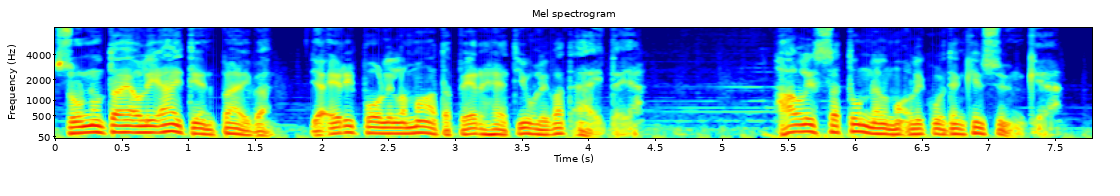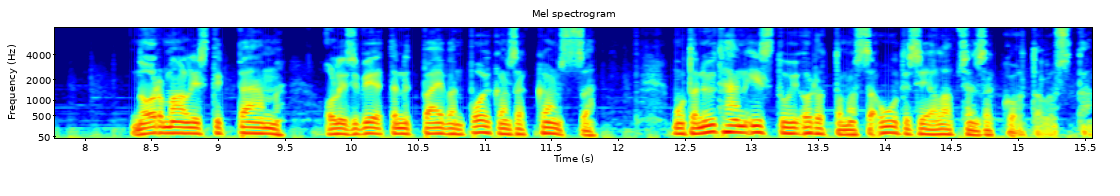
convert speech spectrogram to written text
Sunnuntai oli äitien päivä ja eri puolilla maata perheet juhlivat äitejä. Hallissa tunnelma oli kuitenkin synkeä. Normaalisti Pam olisi viettänyt päivän poikansa kanssa, mutta nyt hän istui odottamassa uutisia lapsensa kohtalosta.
